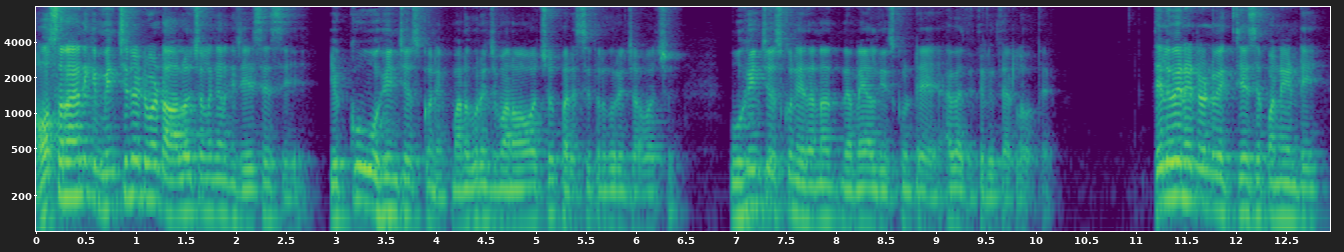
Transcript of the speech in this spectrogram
అవసరానికి మించినటువంటి ఆలోచనలు కనుక చేసేసి ఎక్కువ ఊహించేసుకొని మన గురించి మనం అవ్వచ్చు పరిస్థితుల గురించి అవ్వచ్చు ఊహించేసుకుని ఏదైనా నిర్ణయాలు తీసుకుంటే అవి అతి తెలివితేటలు అవుతాయి. తెలివైనటువంటి వ్యక్తి చేసే పని ఏంటి?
